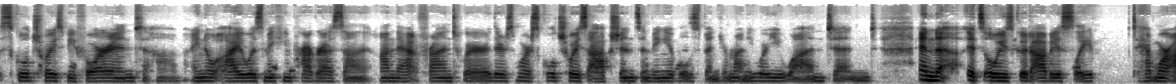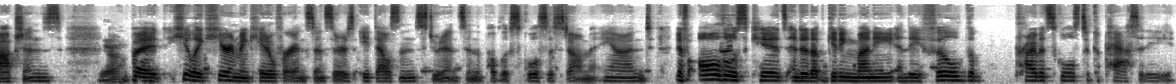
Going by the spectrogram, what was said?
school choice before, and um, I know I was making progress on on that front where there's more school choice options and being able to spend your money where you want, and and it's always good, obviously, to have more options. Yeah. But here, like here in Mankato, for instance, there's 8,000 students in the public school system. And if all those kids ended up getting money and they filled the private schools to capacity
